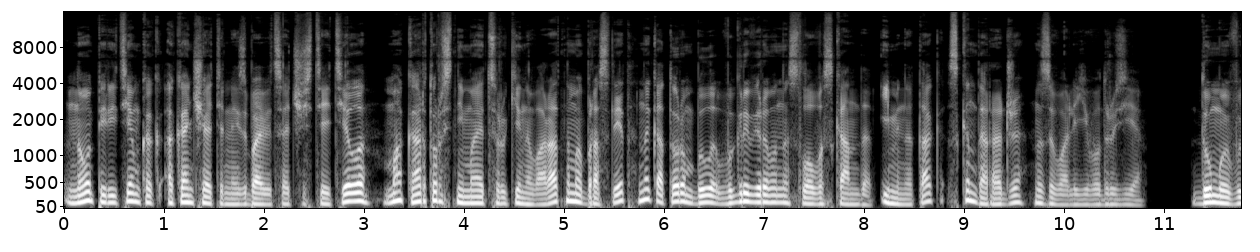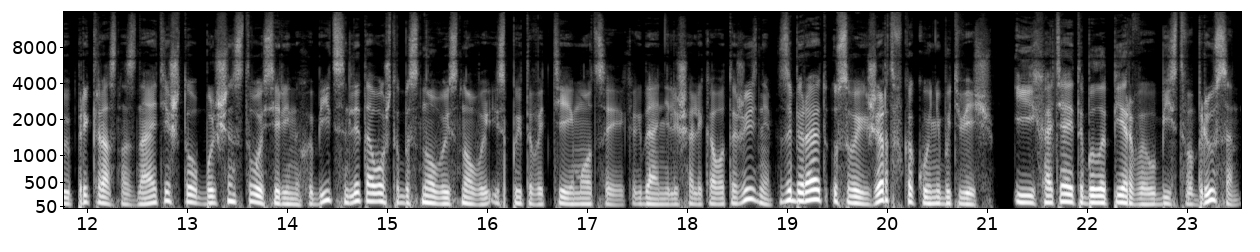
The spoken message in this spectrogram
Но перед тем, как окончательно избавиться от частей тела, МакАртур снимает с руки Наваратнама браслет, на котором было выгравировано слово «Сканда». Именно так Скандараджа называли его друзья. Думаю, вы прекрасно знаете, что большинство серийных убийц для того, чтобы снова и снова испытывать те эмоции, когда они лишали кого-то жизни, забирают у своих жертв какую-нибудь вещь. И хотя это было первое убийство Брюса,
